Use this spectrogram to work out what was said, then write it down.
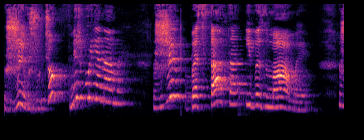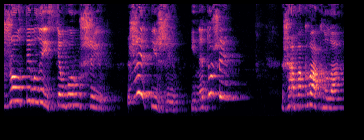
Жив жучок між бур'янами, жив без тата і без мами, жовтим листям ворушив, жив і жив, і не дожив. Жаба квакнула.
